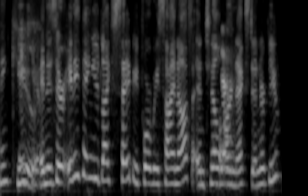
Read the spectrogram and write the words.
Thank you. Thank you. And is there anything you'd like to say before we sign off until yes. our next interview?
